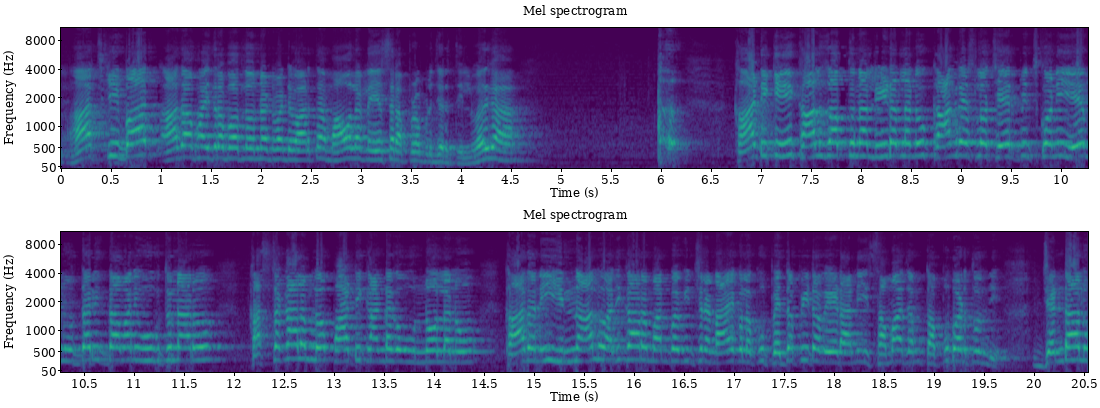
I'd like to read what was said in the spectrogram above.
ఆజ్ కీ బాత్. ఆదాబ్ హైదరాబాద్లో ఉన్నటువంటి వార్త మామూలు అట్లా చేస్తారు అప్పుడప్పుడు జర తెలియదుగా. కాటికి కాలు జాపుతున్న లీడర్లను కాంగ్రెస్లో చేర్పించుకొని ఏం ఉద్ధరిద్దామని ఊగుతున్నారు? కష్టకాలంలో పార్టీకి అండగా ఉన్నోళ్ళను కాదని ఇన్నాళ్ళు అధికారం అనుభవించిన నాయకులకు పెద్దపీట వేయడాన్ని సమాజం తప్పుపడుతుంది జెండాలు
